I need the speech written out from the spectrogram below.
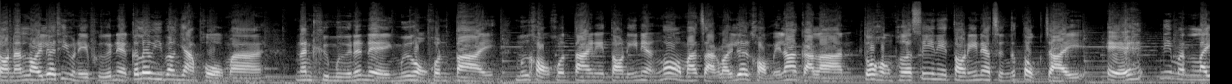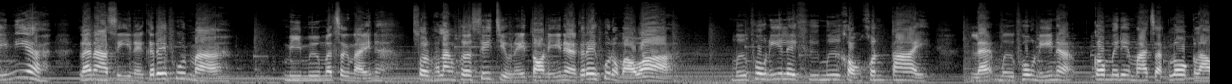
ตอนนั้นรอยเลือดที่อยู่ในพื้นเนี่ยก็เริ่มมีบางอย่างโผล่มา นั่นคือมือนั่นเอง มือของคนตาย มือของคนตายในตอนนี้เนี่ยงอกมาจากรอยเลือดของเมล่ากาลาน ตัวของเพอร์ซี่ในตอนนี้เนี่ยถึงก็ตกใจ เอ๊ะ นี่มันไรเนี่ย และนาซีเนี่ยก็ได้พูดมา มีมือมาจากไหนนะส่วนพลังเพอร์ซี่จิ๋วในตอนนี้เนี่ยก็ได้พูดออกมาว่า มือพวกนี้เลยคือมือของคนตาย และมือพวกนี้เนี่ยก็ไม่ได้มาจากโลกเรา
